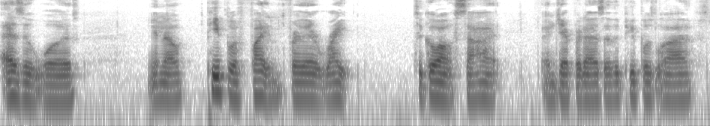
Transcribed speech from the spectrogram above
as it was. You know, people are fighting for their right to go outside and jeopardize other people's lives.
